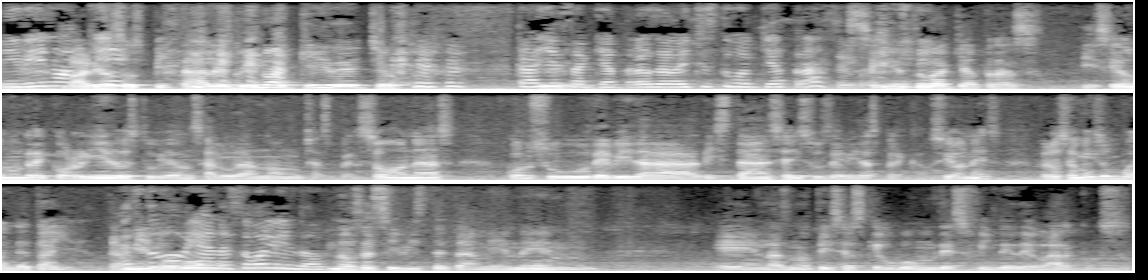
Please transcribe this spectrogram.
Y vino varios aquí. hospitales, vino aquí de hecho. Calles Eh, aquí atrás, o sea, de hecho estuvo aquí atrás el Sí, rey. estuvo aquí atrás. Hicieron un recorrido, estuvieron saludando a muchas personas con su debida distancia y sus debidas precauciones, pero se me hizo un buen detalle. También estuvo hubo, bien, estuvo lindo. no sé si viste también en, en las noticias que hubo un desfile de barcos.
